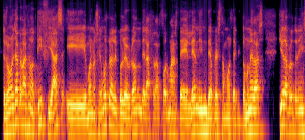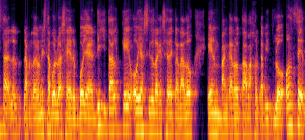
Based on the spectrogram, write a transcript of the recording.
Entonces, vamos ya con las noticias y bueno, seguimos con el culebrón de las plataformas de lending, de préstamos de criptomonedas. Yo, la protagonista, la, protagonista vuelve a ser Voyager Digital, que hoy ha sido la que se ha declarado en bancarrota bajo el capítulo 11,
